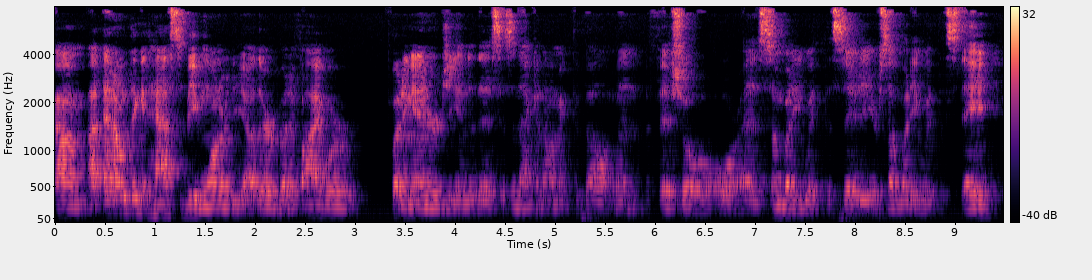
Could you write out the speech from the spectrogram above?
Um, I, I don't think it has to be one or the other, but if I were putting energy into this as an economic development official or as somebody with the city or somebody with the state,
